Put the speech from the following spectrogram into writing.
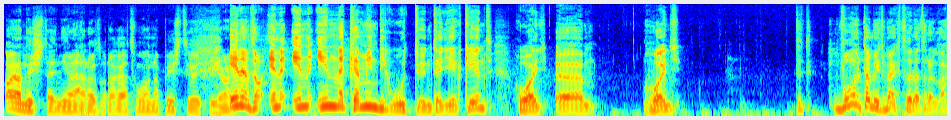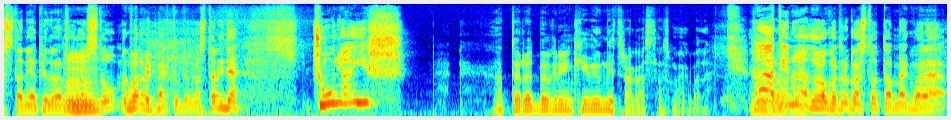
olyan isten nyilárat ragadt volna, Pisti, hogy ilyen. Én nem tudom, én, én, én nekem mindig úgy tűnt egyébként, hogy, öm, hogy tehát volt, amit meg tudod ragasztani a pillanatragasztó, mm. meg van, amit meg tudod ragasztani, de csúnya is, A törött bögrén kívül mit ragasztasz meg vele? Hát én olyan dolgokat ragasztottam meg vele,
